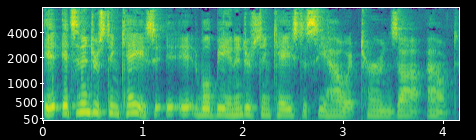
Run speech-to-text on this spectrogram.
It, it's an interesting case. It, it, will be an interesting case to see how it turns out.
